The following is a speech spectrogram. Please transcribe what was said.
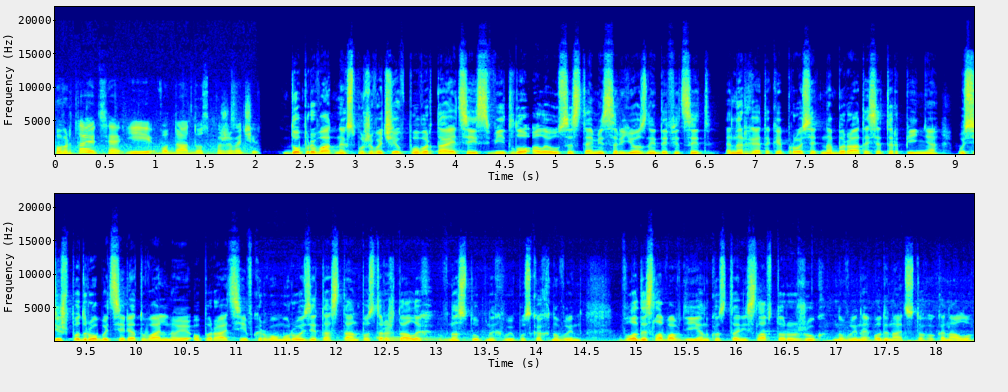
повертається і вода до споживачів. До приватних споживачів повертається і світло, але у системі серйозний дефіцит. Енергетики просять набиратися терпіння. Усі ж подробиці рятувальної операції в Кривому Розі та стан постраждалих в наступних випусках новин. Владислав Авдієнко, Станіслав Сторожук. Новини 11 каналу.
